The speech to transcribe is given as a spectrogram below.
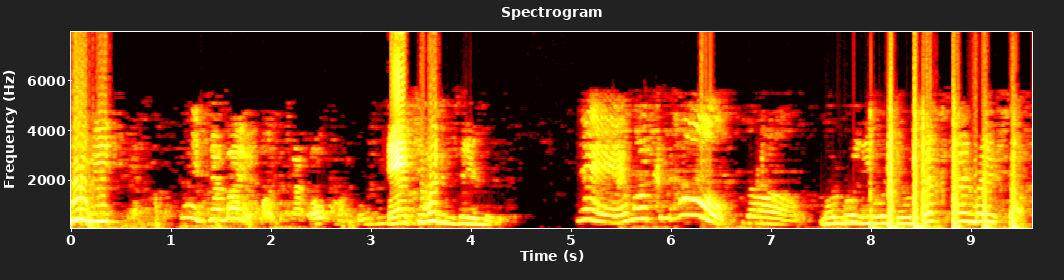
movie. Hey, it's not my. It's. It's 100 percent your movie. Hey, I want some help, though. Remember, you were doing just fine by yourself.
